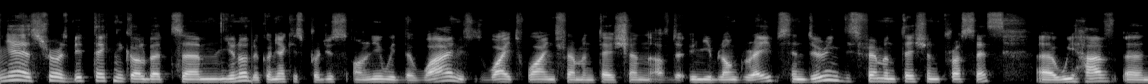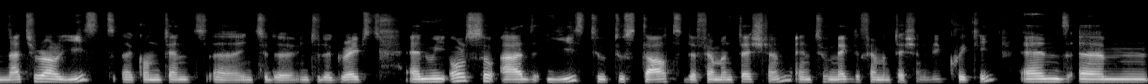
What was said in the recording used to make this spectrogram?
Yeah, sure. It's a bit technical, but um, you know, the cognac is produced only with the wine, with white wine fermentation of the Ugni Blanc grapes. And during this fermentation process, uh, we have a natural yeast uh, content uh, into the into the grapes, and we also add yeast to to start the fermentation and to make the fermentation a bit quickly. And um,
